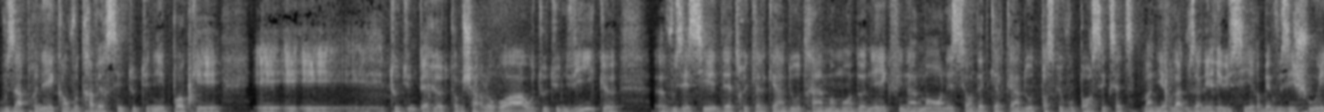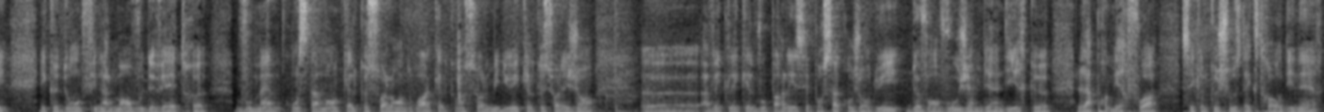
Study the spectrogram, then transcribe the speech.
vous- apprenez quand vous traversez toute une époque et et, toute une période comme Charleroi ou toute une vie que euh, vous essayez d'être quelqu'un d'autre à un moment donné et que finalement en essayant d'être quelqu'un d'autre parce que vous pensez que c'est de cette manière-là que vous allez réussir, ben vous échouez et que donc finalement vous devez être vous-même constamment, quel que soit l'endroit, que soit le milieu et quels que soient les gens euh, avec lesquels vous parlez. C'est pour ça qu'aujourd'hui, devant vous, j'aime bien dire que la première fois, c'est quelque chose d'extraordinaire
